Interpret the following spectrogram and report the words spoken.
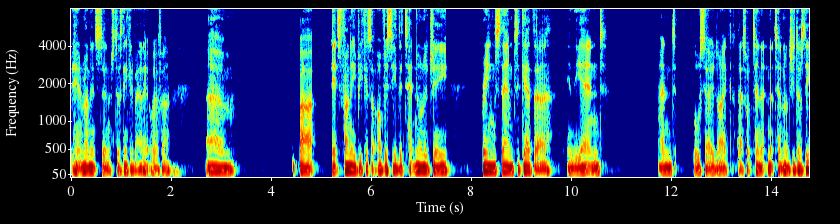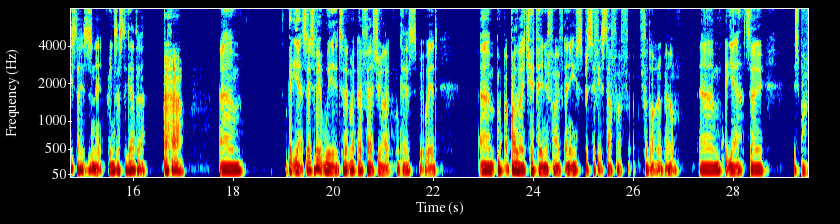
hit and run incident. I'm still thinking about it, whatever." Um, but it's funny because obviously the technology brings them together in the end, and also like that's what te- technology does these days, isn't it? Brings us together. Um, but yeah, so it's a bit weird. So at, at first you're like, okay, it's a bit weird. Um, and by the way, chip in if I've any specific stuff I've forgotten about. Um, but yeah, so this woman,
